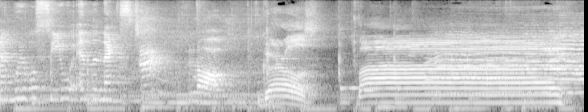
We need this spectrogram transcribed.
and we will see you in the next vlog. Girls, bye. bye.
